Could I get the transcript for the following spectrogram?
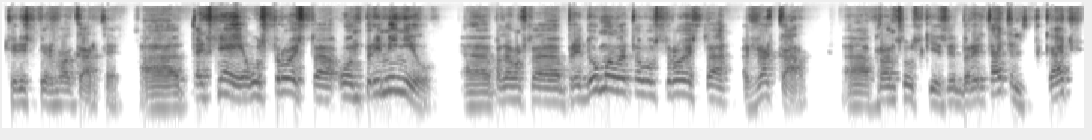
через перфокарты. А, точнее, устройство он применил, э, потому что придумал это устройство Жакар, французский изобретатель, ткач,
